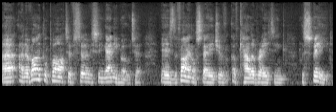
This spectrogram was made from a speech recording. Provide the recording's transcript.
Uh, and a vital part of servicing any motor is the final stage of, of calibrating the speed.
